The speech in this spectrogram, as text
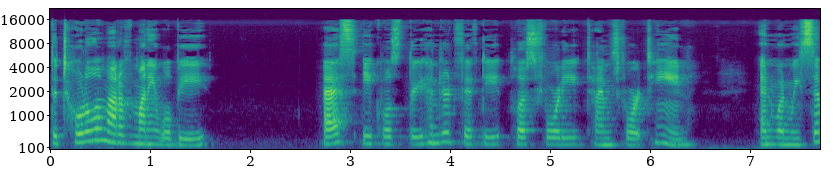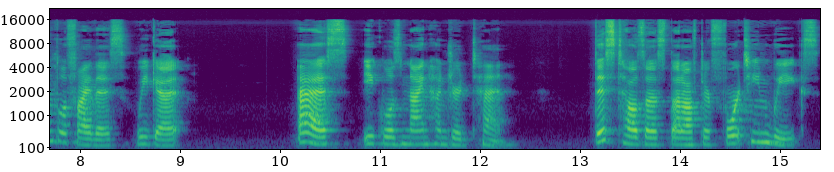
the total amount of money will be S equals 350 plus 40 times 14, and when we simplify this, we get S equals 910. This tells us that after 14 weeks,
